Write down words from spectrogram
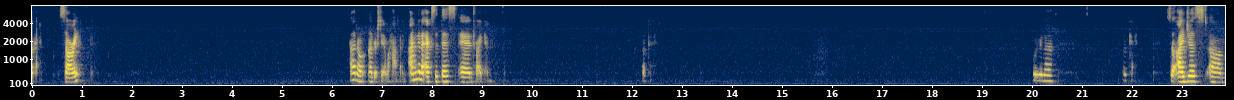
Okay, sorry. I don't understand what happened. I'm going to exit this and try again. Okay. We're going to, okay. So I just um,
